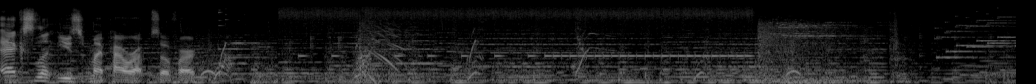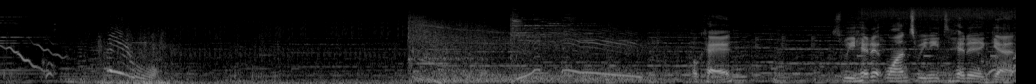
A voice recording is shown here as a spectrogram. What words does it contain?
Excellent use of my power-up so far. Okay. So we hit it once, we need to hit it again.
